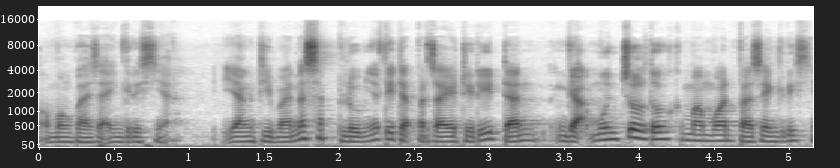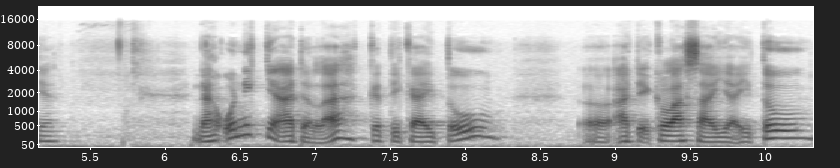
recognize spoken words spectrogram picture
Ngomong bahasa Inggrisnya. Yang di mana sebelumnya tidak percaya diri dan nggak muncul tuh kemampuan bahasa Inggrisnya. Nah uniknya adalah ketika itu eh, adik kelas saya itu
